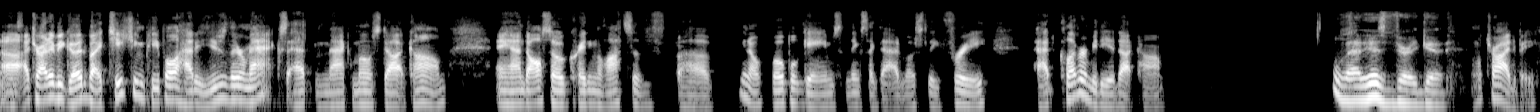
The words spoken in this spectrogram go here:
uh, I try to be good by teaching people how to use their Macs at macmost.com and also creating lots of, uh, you know, mobile games and things like that, mostly free at clevermedia.com. Well, that is very good. I'll try to be.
